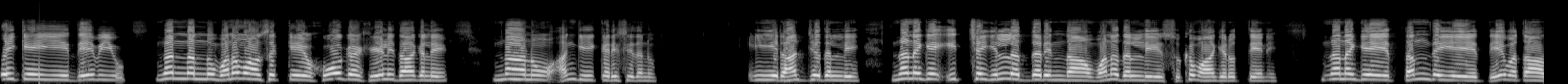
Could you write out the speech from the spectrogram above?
ಕೈಕೇಯಿ ದೇವಿಯು ನನ್ನನ್ನು ವನವಾಸಕ್ಕೆ ಹೋಗ ಹೇಳಿದಾಗಲೇ ನಾನು ಅಂಗೀಕರಿಸಿದನು. ಈ ರಾಜ್ಯದಲ್ಲಿ ನನಗೆ ಇಚ್ಛೆ ಇಲ್ಲದ್ದರಿಂದ ವನದಲ್ಲಿ ಸುಖವಾಗಿರುತ್ತೇನೆ. ನನಗೆ ತಂದೆಯೇ ದೇವತಾ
